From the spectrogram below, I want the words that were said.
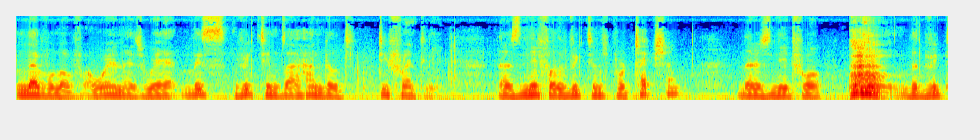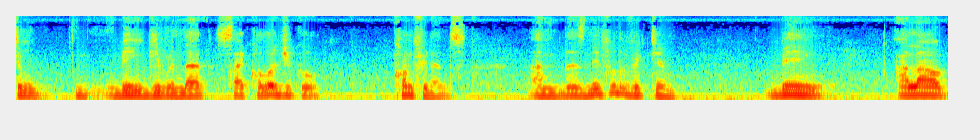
level of awareness where these victims are handled differently. There is need for the victim's protection. There is need for the victim being given that psychological confidence. And there's need for the victim being allowed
